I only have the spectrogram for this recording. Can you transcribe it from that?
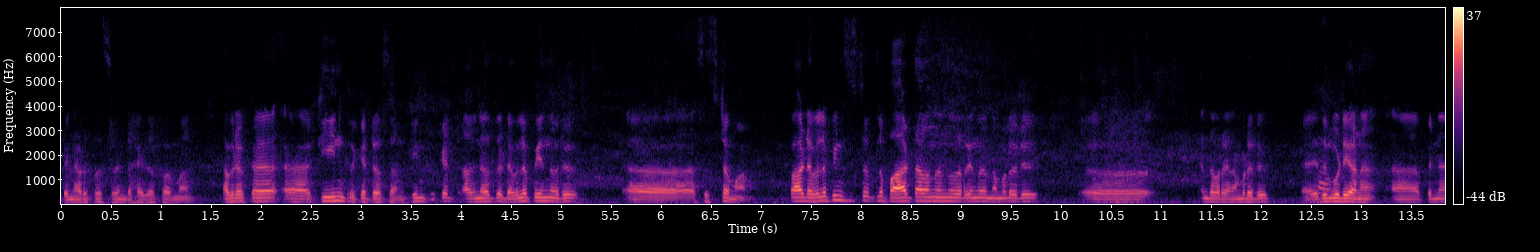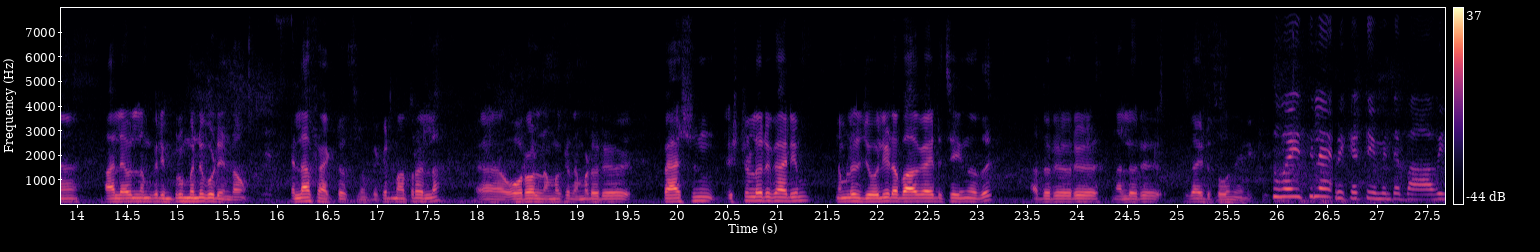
പിന്നെ അവിടെ പ്രസിഡന്റ് ഹൈദർ ഫർമാൻ അവരൊക്കെ കീൻ ക്രിക്കറ്റേഴ്സാണ് കീൻ ക്രിക്കറ്റ് അതിനകത്ത് ഡെവലപ്പ് ചെയ്യുന്ന ഒരു സിസ്റ്റമാണ് അപ്പോൾ ആ ഡെവലപ്പിംഗ് സിസ്റ്റത്തിൽ പാർട്ടാവുന്നതെന്ന് പറയുന്നത് നമ്മുടെ ഒരു എന്താ പറയുക നമ്മുടെ ഒരു ഇതും കൂടിയാണ്. പിന്നെ ആ ലെവലിൽ നമുക്കൊരു ഇമ്പ്രൂവ്മെന്റും കൂടി ഉണ്ടാവും. എല്ലാ ഫാക്ടേഴ്സിലും ക്രിക്കറ്റ് മാത്രമല്ല ഓവറോൾ നമുക്ക് നമ്മുടെ ഒരു പാഷൻ ഇഷ്ടമുള്ളൊരു കാര്യം നമ്മളൊരു ജോലിയുടെ ഭാഗമായിട്ട് ചെയ്യുന്നത് അതൊരു ഒരു നല്ലൊരു ഇതായിട്ട് തോന്നി എനിക്ക്. കുവൈത്തിലെ ക്രിക്കറ്റ് ടീമിന്റെ ഭാവി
